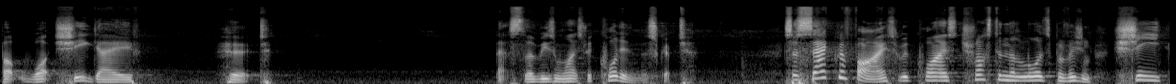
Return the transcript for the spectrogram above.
but what she gave hurt. That's the reason why it's recorded in the scripture. So, sacrifice requires trust in the Lord's provision. She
